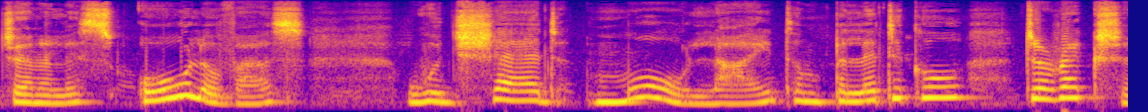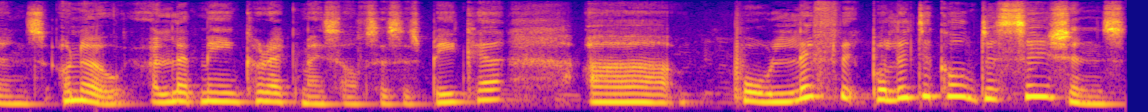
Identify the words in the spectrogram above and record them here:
journalists, all of us, would shed more light on political directions. Oh no, let me correct myself, says the speaker. Uh, political decisions.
